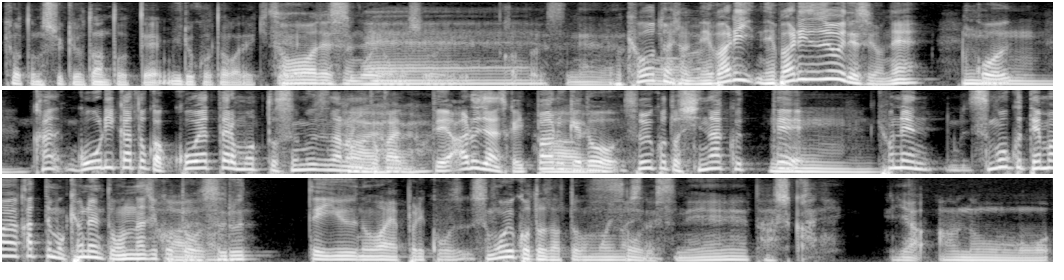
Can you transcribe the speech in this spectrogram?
京都の宗教担当って見ることができて、そうですね。面白かったですね。京都の人粘り、粘り強いですよね。こう、か合理化とかこうやったらもっとスムーズなのにとかってあるじゃないですか、いっぱいあるけど、そういうことしなくって、去年、すごく手間がかかっても去年と同じことをするっていうのは、やっぱりこう、すごいことだと思います、そうですね、確かに。いや、あの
